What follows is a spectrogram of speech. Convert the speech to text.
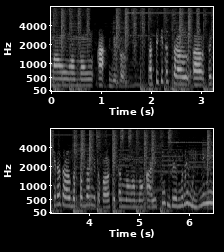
mau ngomong A gitu. Tapi kita terlalu eh, kita terlalu berpegang gitu. Kalau kita mau ngomong A itu grammarnya begini.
